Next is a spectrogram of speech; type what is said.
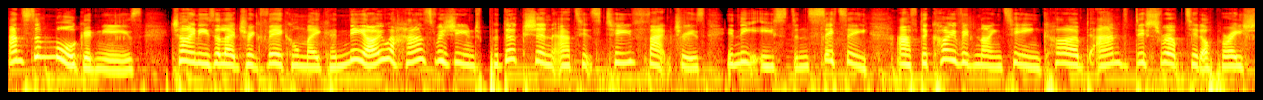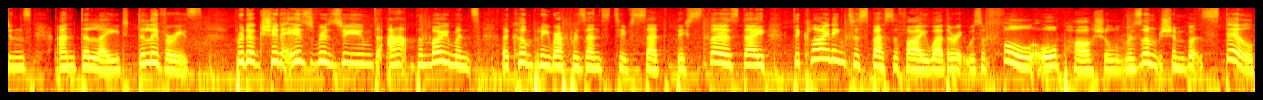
And some more good news. Chinese electric vehicle maker NIO has resumed production at its two factories in the eastern city after COVID 19 curbed and disrupted operations and delayed deliveries. Production is resumed at the moment, a company representative said this Thursday, declining to specify whether it was a full or partial resumption. But still,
